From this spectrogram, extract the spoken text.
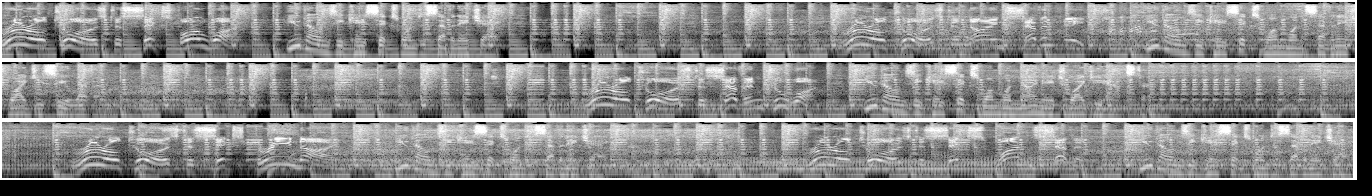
Rural tours to 641. Yutong ZK61 to 7HA. Rural tours to 978. Yutong ZK6117HYGC11. Rural Tours to 721. Yutong ZK6119HYG Hamster. Rural Tours to 639. Yutong ZK61 to 7HA. Rural Tours to 617. Yutong ZK61 to 7HA.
